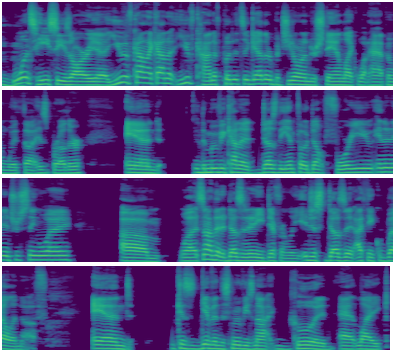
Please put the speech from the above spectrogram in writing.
Mhm. once he sees ARIIA, you have kind of kind of you've kind of put it together, but you don't understand like what happened with uh, his brother, and the movie kind of does the info dump for you in an interesting way. Um, well, it's not that it does it any differently; it just does it, I think, well enough. And because given this movie's not good at like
